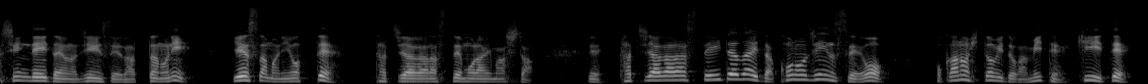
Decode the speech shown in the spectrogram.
死んでいたような人生だったのにイエス様によって立ち上がらせてもらいました。で立ち上がらせていただいたこの人生を他の人々が見て聞いて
